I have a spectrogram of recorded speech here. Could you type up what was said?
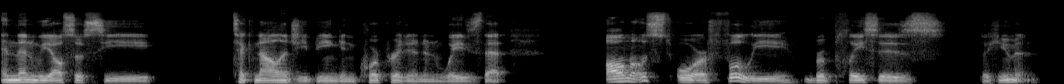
and then we also see technology being incorporated in ways that almost or fully replaces the human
